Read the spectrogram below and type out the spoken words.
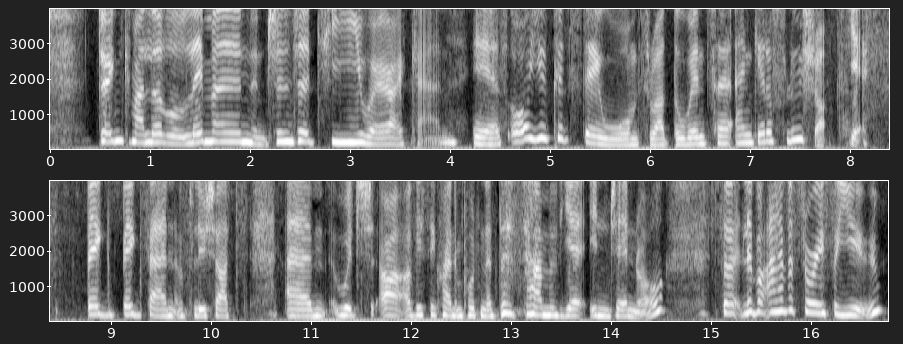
drink my little lemon and ginger tea where I can. Yes, or you could stay warm throughout the winter and get a flu shot. Yes. Big, big fan of flu shots, um, which are obviously quite important at this time of year in general. So, Lebo, I have a story for you.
